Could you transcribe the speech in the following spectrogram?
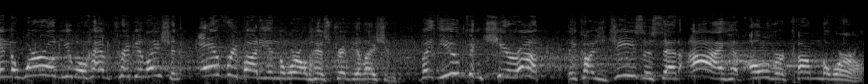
In the world, you will have tribulation. Everybody in the world has tribulation. But you can cheer up because Jesus said, I have overcome the world.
